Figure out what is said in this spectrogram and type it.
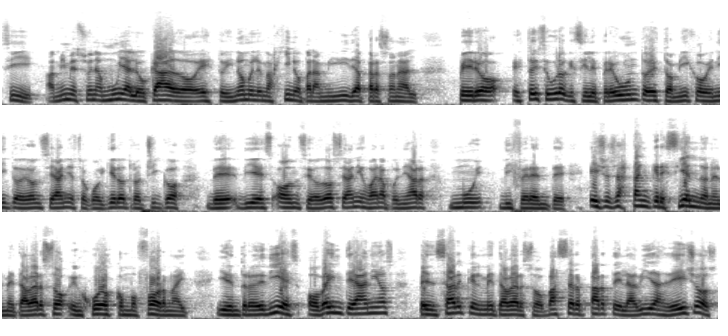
Sí, a mí me suena muy alocado esto y no me lo imagino para mi vida personal, pero estoy seguro que si le pregunto esto a mi hijo Benito de 11 años o cualquier otro chico de 10, 11 o 12 años van a poner muy diferente. Ellos ya están creciendo en el metaverso en juegos como Fortnite y dentro de 10 o 20 años pensar que el metaverso va a ser parte de la vida de ellos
